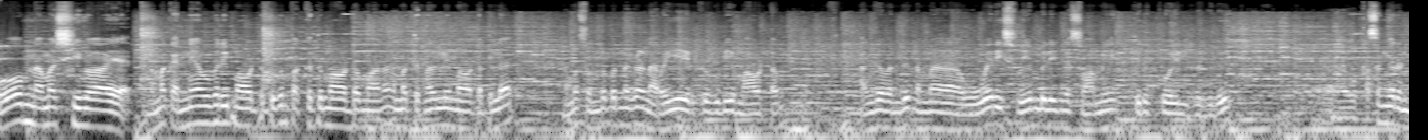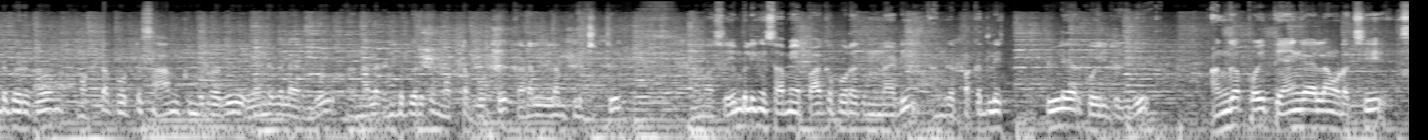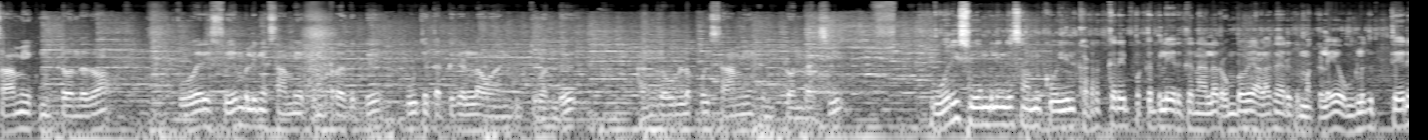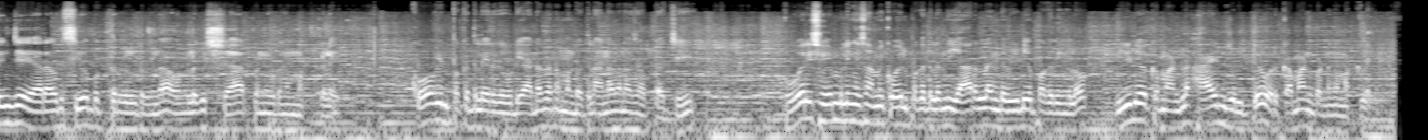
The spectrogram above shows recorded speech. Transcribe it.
ஓம் நம சிவாய. நம்ம கன்னியாகுமரி மாவட்டத்துக்கும் பக்கத்து மாவட்டமான நம்ம திருநெல்வேலி மாவட்டத்தில் நம்ம சொந்த பந்தங்கள் நிறைய இருக்கக்கூடிய மாவட்டம். அங்கே வந்து நம்ம உவரி சுயம்பலிங்க சுவாமி திருக்கோயில் இருக்குது. பசங்க ரெண்டு பேருக்கும் மொட்டை போட்டு சாமி கும்பிடுறது வேண்டுதலாக இருந்து அதனால் ரெண்டு பேருக்கும் மொட்டை போட்டு கடலெல்லாம் குளிச்சுட்டு நம்ம சுயம்பலிங்க சாமியை பார்க்க போகிறதுக்கு முன்னாடி அங்கே பக்கத்துலேயே பிள்ளையார் கோயில் இருக்குது. அங்கே போய் தேங்காய் எல்லாம் உடைச்சி சாமியை கும்பிட்டு வந்ததும் ஒவ்வொரு சுயம்பலிங்க சாமியை கும்பிட்றதுக்கு பூஜை தட்டுகள்லாம் வாங்கிட்டு வந்து அங்கே உள்ளே போய் சாமியை கும்பிட்டு வந்தாச்சு. ஒரி சுயம்பலிங்க சாமி கோயில் கடற்கரை பக்கத்திலே இருக்கிறனால ரொம்பவே அழகாக இருக்குது மக்களே. உங்களுக்கு தெரிஞ்ச யாராவது சிவபக்தர்கள் இருந்தால் அவங்களுக்கு ஷேர் பண்ணி விடுங்க மக்களே. கோவில் பக்கத்தில் இருக்கக்கூடிய அன்னதான மண்டபத்தில் அன்னதானம் சாப்பிட்டாச்சு. ஒவ்வொரு சுயம்பலிங்க சாமி கோயில் பக்கத்துலேருந்து யாரெல்லாம் இந்த வீடியோ பார்க்குறீங்களோ வீடியோ கமெண்டில் ஹாய்ன்னு சொல்லிட்டு ஒரு கமெண்ட் பண்ணுங்கள் மக்களே.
